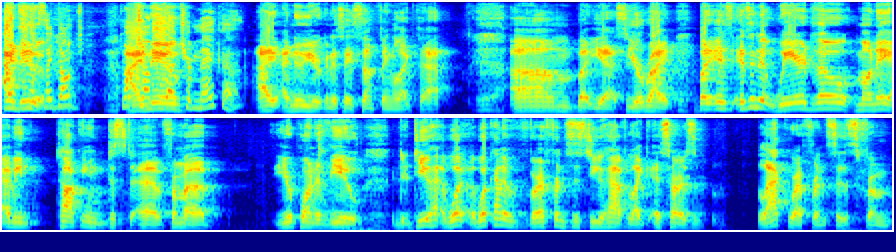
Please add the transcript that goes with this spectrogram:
I knew. gonna don't don't I talk knew. about your makeup. I, I knew you were going to say something like that. Um, but yes, you're right. But is, isn't it weird though, Monet? I mean, talking just uh, from a your point of view, do you have what what kind of references do you have like as far as black references from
